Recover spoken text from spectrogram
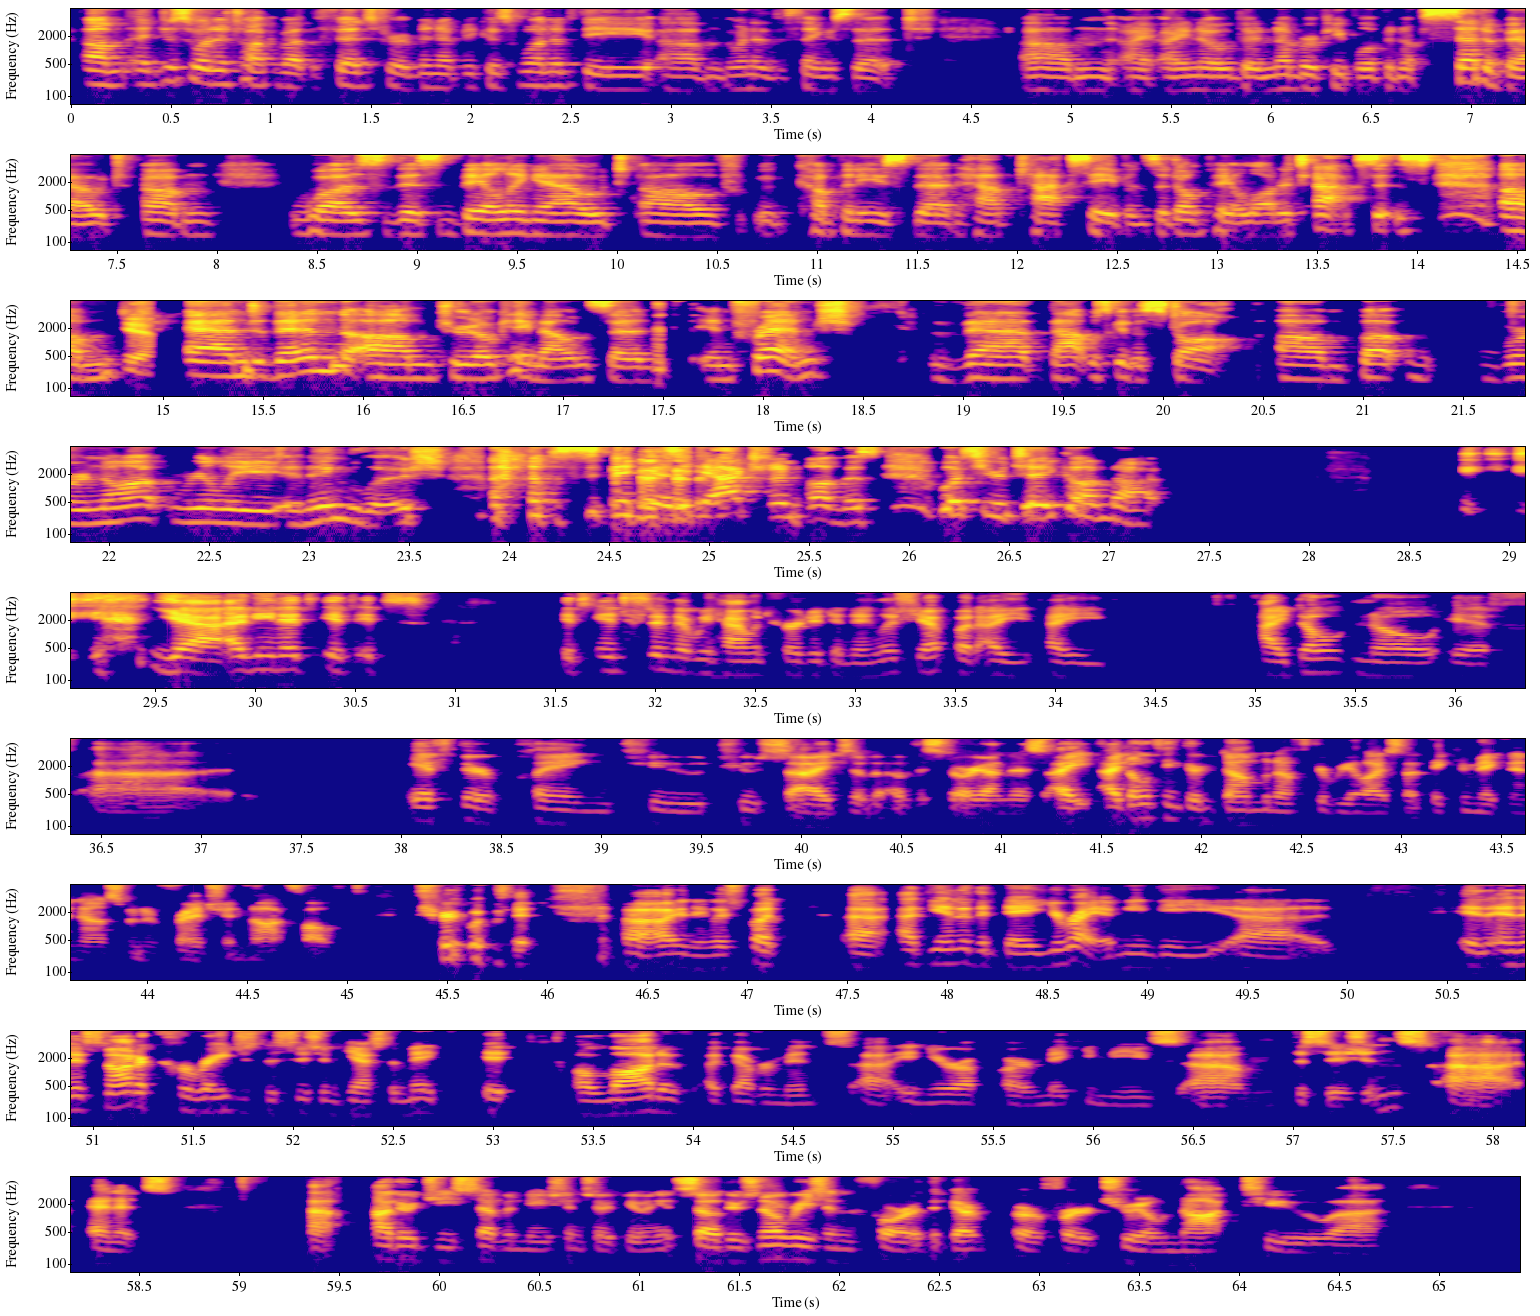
Um, i just want to talk about the feds for a minute because one of the um, one of the things that um, I, I, know the number of people have been upset about um, was this bailing out of companies that have tax havens that don't pay a lot of taxes. Um, yeah. And then um, Trudeau came out and said in French that that was going to stop. Um, but we're not really in English seeing any action on this. What's your take on that? Yeah, I mean it, it, it's it's interesting that we haven't heard it in English yet, but I, I I don't know if uh, if they're playing two two sides of, of the story on this. I, I don't think they're dumb enough to realize that they can make an announcement in French and not follow through with it uh, in English. But uh, at the end of the day, you're right. I mean, the uh, and, and, it's not a courageous decision he has to make. It a lot of uh, governments uh, in Europe are making these um, decisions, and it's uh, other G7 nations are doing it. So there's no reason for the gov- or for Trudeau not to uh,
